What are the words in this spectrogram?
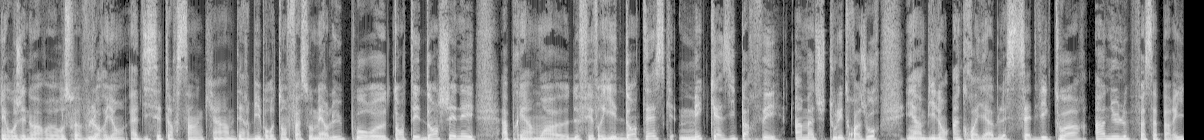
Les Rouges Noirs euh, reçoivent Lorient à 17h05, un derby breton face au Merlu pour euh, tenter d'enchaîner après un mois de février dantesque mais quasi parfait. Un match tous les trois jours et un bilan incroyable. Sept victoires, un nul face à Paris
